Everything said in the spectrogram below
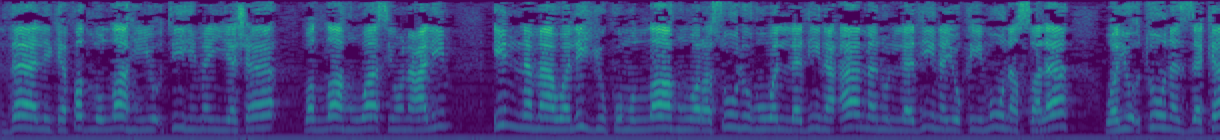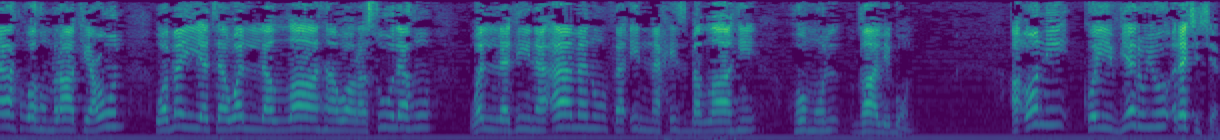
ذلك فضل الله يؤتيه من يشاء. والله واسع عليم. إنما وليكم الله ورسوله والذين آمنوا الذين يقيمون الصلاة ويؤتون الزكاة وهم راكعون. ومن يتولى الله ورسوله والذين آمنوا فإن حزب الله هم الغالبون. A oni koji vjeruju reći će,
